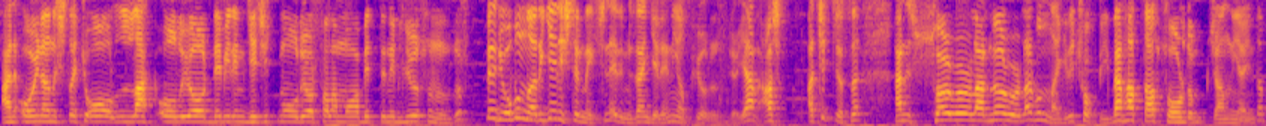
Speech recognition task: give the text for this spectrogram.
hani oynanıştaki o lag oluyor ne bileyim gecikme oluyor falan muhabbetlerini biliyorsunuzdur. Ve diyor bunları geliştirmek için elimizden geleni yapıyoruz diyor. Yani açıkçası hani serverlar serverlar bununla ilgili çok bilgi. Ben hatta sordum canlı yayında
